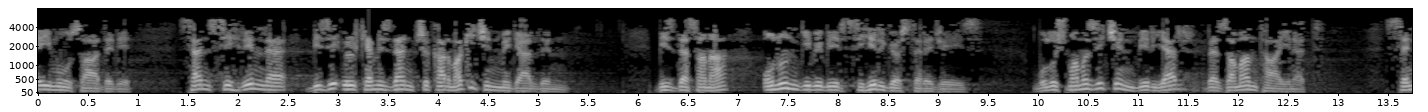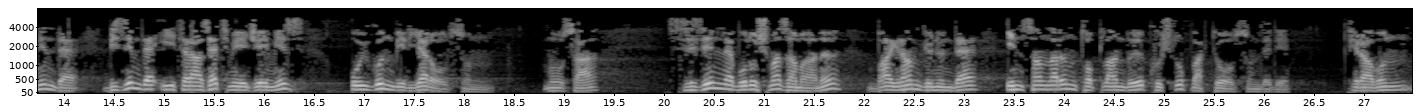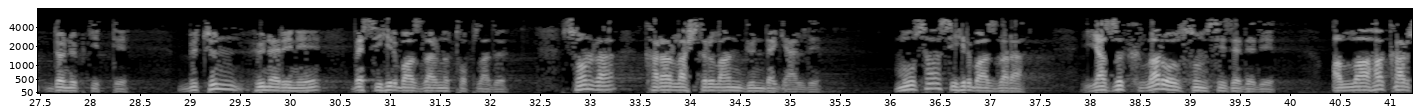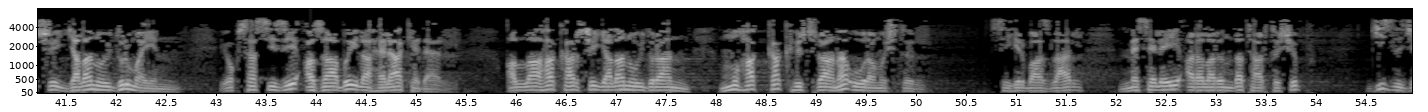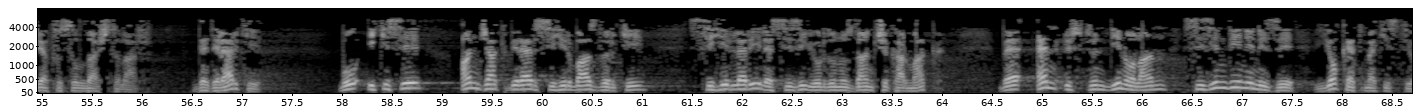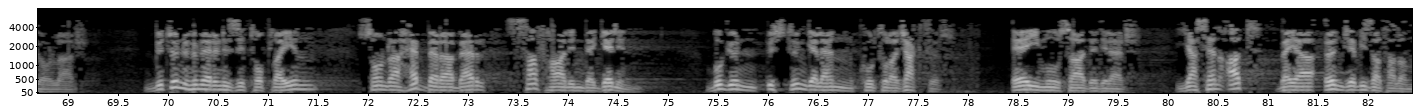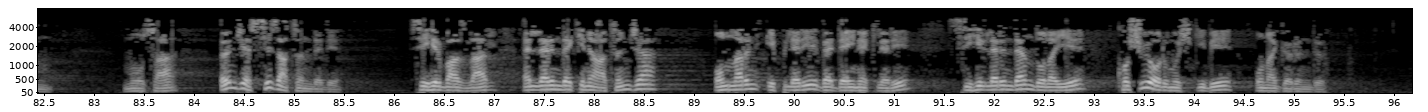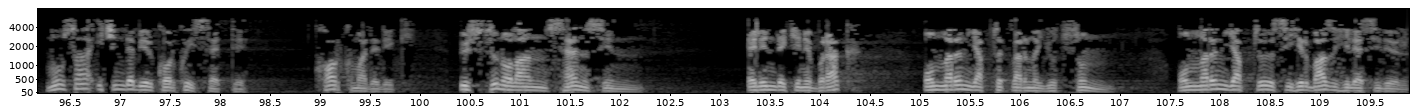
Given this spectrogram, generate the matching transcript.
Ey Musa dedi, sen sihrinle bizi ülkemizden çıkarmak için mi geldin? Biz de sana onun gibi bir sihir göstereceğiz. Buluşmamız için bir yer ve zaman tayin et. Senin de bizim de itiraz etmeyeceğimiz uygun bir yer olsun. Musa, sizinle buluşma zamanı bayram gününde insanların toplandığı kuşluk vakti olsun dedi. Firavun dönüp gitti. Bütün hünerini ve sihirbazlarını topladı. Sonra kararlaştırılan günde geldi. Musa sihirbazlara, yazıklar olsun size dedi. Allah'a karşı yalan uydurmayın, yoksa sizi azabıyla helak eder.'' Allah'a karşı yalan uyduran muhakkak hüsrana uğramıştır. Sihirbazlar meseleyi aralarında tartışıp gizlice fısıldaştılar. Dediler ki, bu ikisi ancak birer sihirbazdır ki, sihirleriyle sizi yurdunuzdan çıkarmak ve en üstün din olan sizin dininizi yok etmek istiyorlar. Bütün hünerinizi toplayın, sonra hep beraber saf halinde gelin.'' bugün üstün gelen kurtulacaktır. Ey Musa dediler, ya sen at veya önce biz atalım. Musa, önce siz atın dedi. Sihirbazlar ellerindekini atınca, onların ipleri ve değnekleri, sihirlerinden dolayı koşuyormuş gibi ona göründü. Musa içinde bir korku hissetti. Korkma dedik. Üstün olan sensin. Elindekini bırak, onların yaptıklarını yutsun. Onların yaptığı sihirbaz hilesidir.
